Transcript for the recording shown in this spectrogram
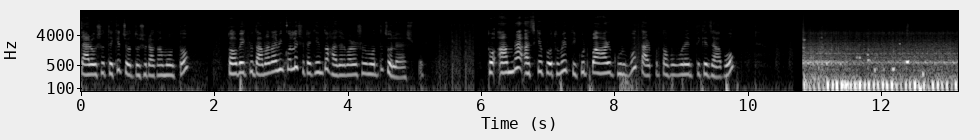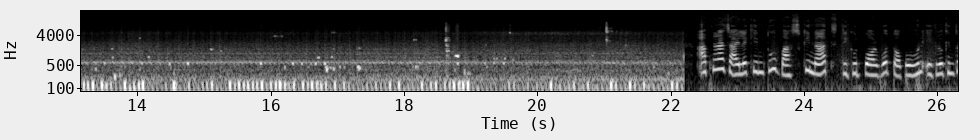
তেরোশো থেকে চোদ্দোশো টাকা মতো। তবে একটু দামাদামি করলে সেটা কিন্তু হাজার বারোশোর মধ্যে চলে আসবে। তো আমরা আজকে প্রথমে ত্রিকুট পাহাড় ঘুরবো, তারপর তপবনের দিকে যাব। আপনারা চাইলে কিন্তু বাসুকিনাথ, ত্রিকুট পর্বত, তপবন এগুলো কিন্তু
